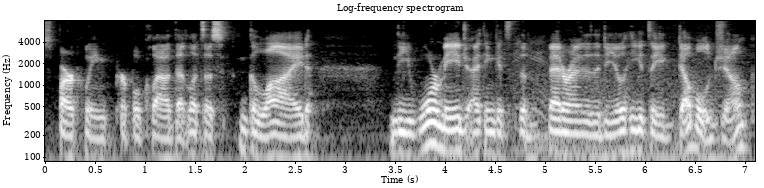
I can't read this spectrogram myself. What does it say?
sparkling purple cloud that lets us glide. The War Mage, I think it's the better end of the deal. He gets a double jump,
